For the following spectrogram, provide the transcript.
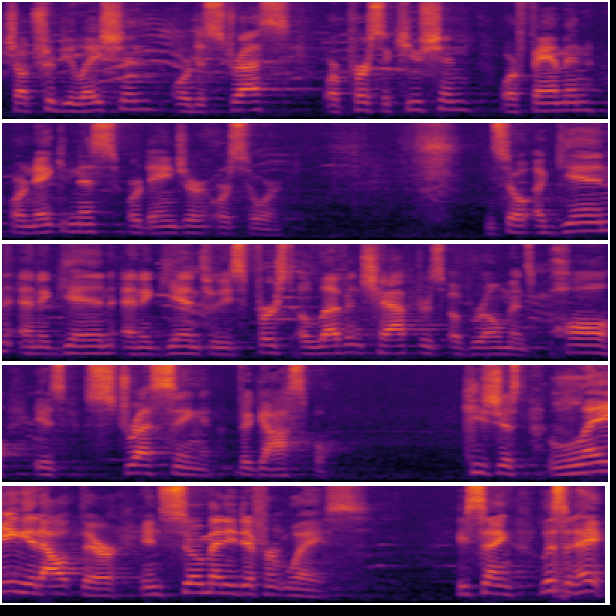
Shall tribulation or distress or persecution or famine or nakedness or danger or sword? And so, again and again and again, through these first 11 chapters of Romans, Paul is stressing the gospel. He's just laying it out there in so many different ways. He's saying, listen, hey,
